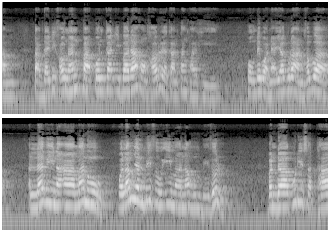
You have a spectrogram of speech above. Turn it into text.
ามตราบใดที่เขานั้นปะปนการอิบาดะของเขาด้วยการตั้งภาคีพงได้บอกในอายะกุรอานครับว่าอัลลอฮีนาอามานูวะลัมยัลบิซูอีมานะฮุมบิซุลบรรดาผู้ที่ศรัทธา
